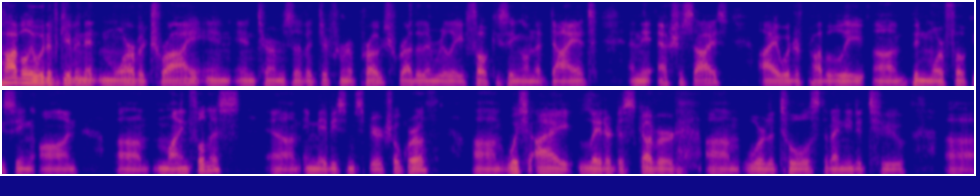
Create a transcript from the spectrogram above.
probably would have given it more of a try in in terms of a different approach rather than really focusing on the diet and the exercise. I would have probably um, been more focusing on um, mindfulness um, and maybe some spiritual growth. um, which I later discovered um, were the tools that I needed to uh,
